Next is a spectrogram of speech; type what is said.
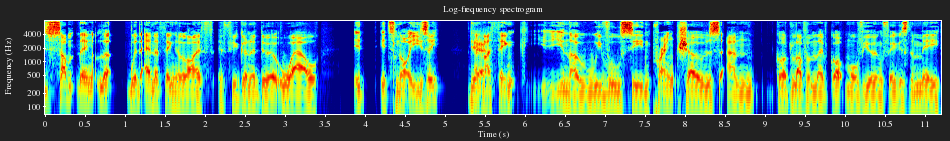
something. Look, with anything in life, if you're going to do it well, it it's not easy. Yeah. And I think you know we've all seen prank shows, and God love them, they've got more viewing figures than me,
